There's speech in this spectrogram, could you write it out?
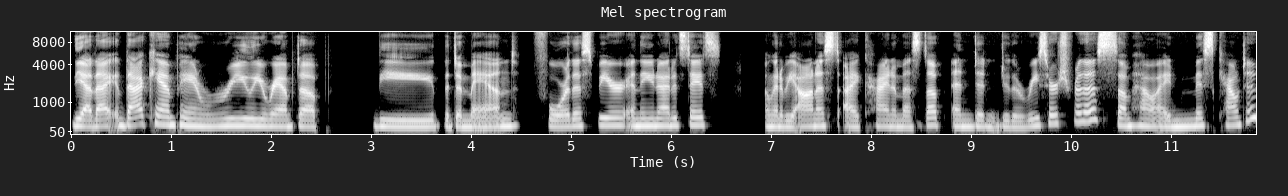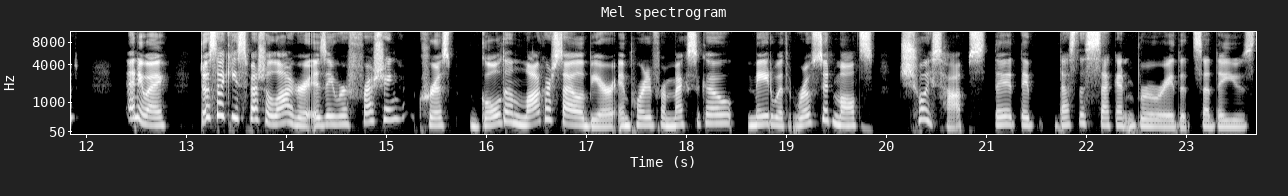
yeah, that that campaign really ramped up the the demand for this beer in the United States. I'm going to be honest, I kind of messed up and didn't do the research for this. Somehow I miscounted. Anyway, Dos Equis Special Lager is a refreshing, crisp, golden lager style beer imported from Mexico, made with roasted malts, choice hops. They, they that's the second brewery that said they use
